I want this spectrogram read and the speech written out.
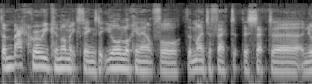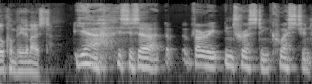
the macroeconomic things that you're looking out for that might affect this sector and your company the most? Yeah, this is a, a very interesting question.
